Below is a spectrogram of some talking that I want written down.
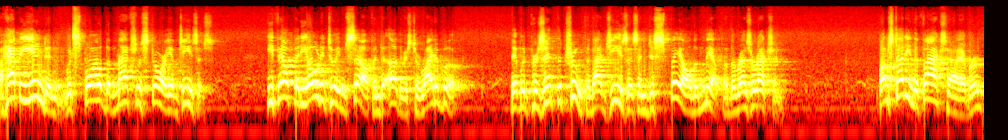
a happy ending which spoiled the matchless story of Jesus. He felt that he owed it to himself and to others to write a book that would present the truth about Jesus and dispel the myth of the resurrection. Upon studying the facts, however,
